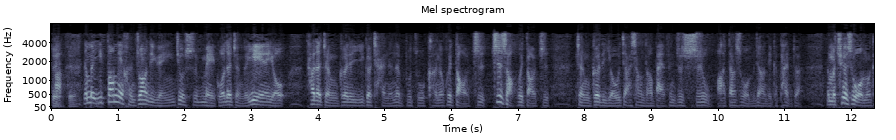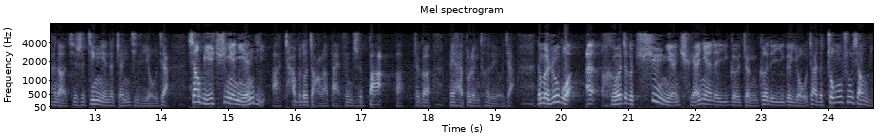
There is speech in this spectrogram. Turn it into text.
啊。那么一方面很重要的原因就是美国的整个页岩油，它的整个的一个产能的不足，可能会导致至少会导致整个的油价上涨百分之十五啊。当时我们这样的一个判断。那么确实，我们看到，其实今年的整体的油价，相比于去年年底啊，差不多涨了百分之八啊。这个北海布伦特的油价，那么如果按和这个去年全年的一个整个的一个油价的中枢相比。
